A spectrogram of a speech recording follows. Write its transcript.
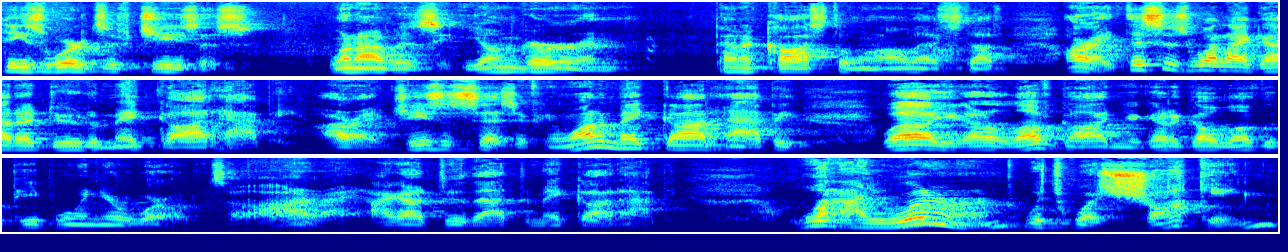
these words of Jesus when I was younger and Pentecostal and all that stuff. All right, this is what I got to do to make God happy. All right, Jesus says if you want to make God happy, well, you got to love God and you got to go love the people in your world. So, all right, I got to do that to make God happy. What I learned, which was shocking,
